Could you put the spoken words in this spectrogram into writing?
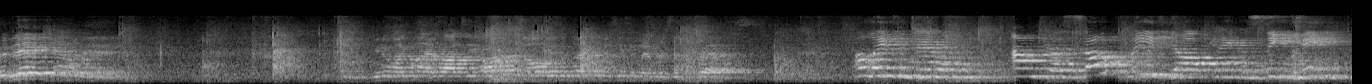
Good day, gentlemen. You know my client Roxie Hart. It's always a pleasure to see the members of the press. Oh, ladies and gentlemen, I'm just so pleased y'all came to see me.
